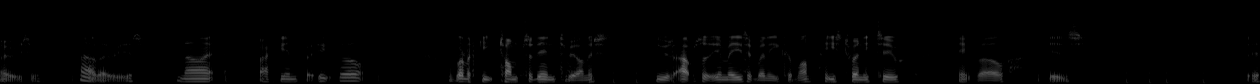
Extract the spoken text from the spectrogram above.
where is he? Ah, there he is. Knight back in for Iqbal. I've got to keep Thompson in, to be honest. He was absolutely amazing when he come on. He's 22. Iqbal is a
